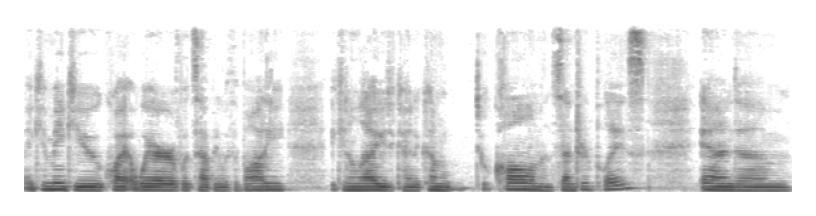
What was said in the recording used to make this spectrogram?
It can make you quite aware of what's happening with the body. It can allow you to kind of come to a calm and centered place. And um,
